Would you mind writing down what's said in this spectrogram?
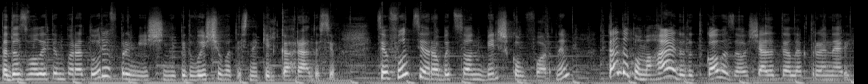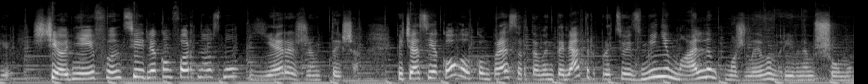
та дозволить температурі в приміщенні підвищуватись на кілька градусів. Ця функція робить сон більш комфортним допомагає додатково заощадити електроенергію. Ще однією функцією для комфортного сну є режим тиша, під час якого компресор та вентилятор працюють з мінімальним можливим рівнем шуму.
